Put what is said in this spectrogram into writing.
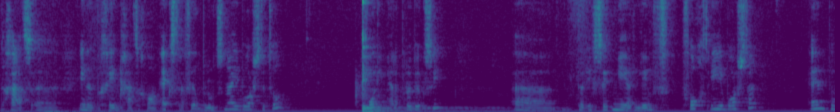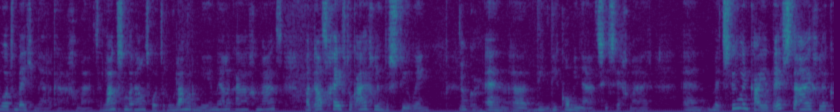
Dan gaat eh, in het begin gaat er gewoon extra veel bloed naar je borsten toe. Voor die melkproductie. Eh, er is, zit meer lymfvocht in je borsten. En er wordt een beetje melk aangemaakt. Langzamerhand wordt er hoe langer hoe meer melk aangemaakt. Maar dat geeft ook eigenlijk de stuwing. En eh, die, die combinatie, zeg maar. En met stuwing kan je het beste eigenlijk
